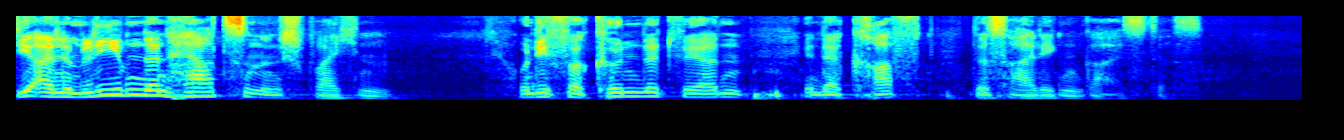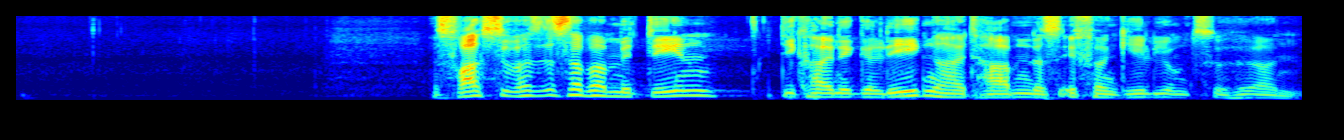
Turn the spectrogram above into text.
die einem liebenden Herzen entsprechen und die verkündet werden in der Kraft des Heiligen Geistes. Jetzt fragst du, was ist aber mit denen, die keine Gelegenheit haben, das Evangelium zu hören?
